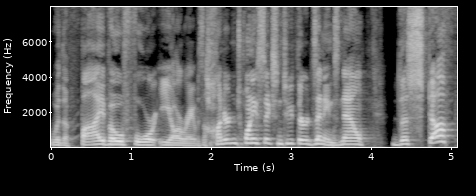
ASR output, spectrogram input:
with a 504 ERA. It was 126 and two thirds innings. Now, the stuff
